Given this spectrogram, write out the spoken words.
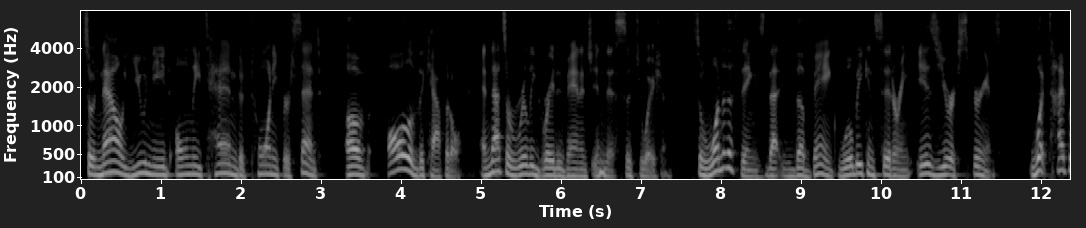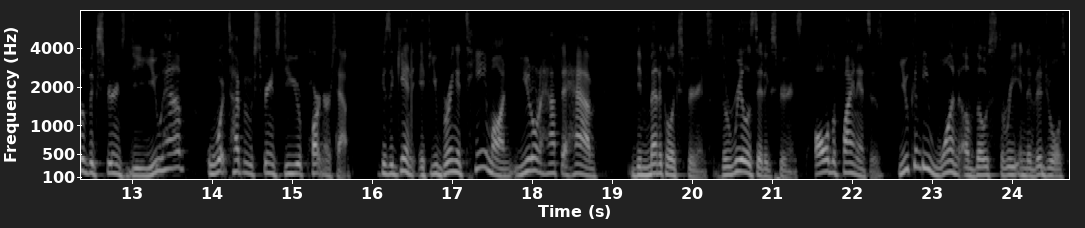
So now you need only 10 to 20% of all of the capital. And that's a really great advantage in this situation. So, one of the things that the bank will be considering is your experience. What type of experience do you have? What type of experience do your partners have? Because again, if you bring a team on, you don't have to have the medical experience, the real estate experience, all the finances. You can be one of those three individuals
